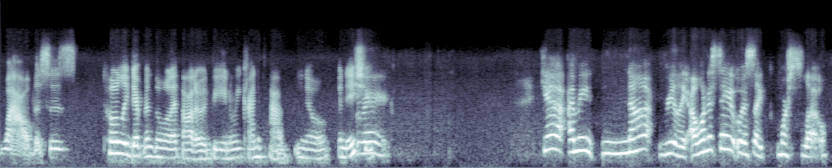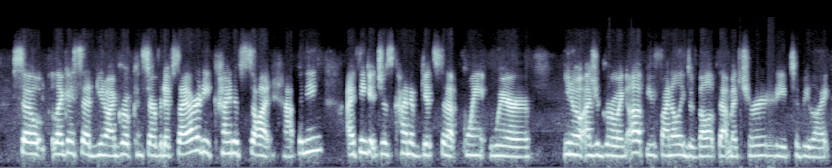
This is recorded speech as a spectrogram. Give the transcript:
wow, this is totally different than what I thought it would be, and we kind of have you know an issue. Right. Yeah, I mean, not really. I want to say it was like more slow. So, like I said, you know, I grew up conservative, so I already kind of saw it happening. I think it just kind of gets to that point where, you know, as you're growing up, you finally develop that maturity to be like,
